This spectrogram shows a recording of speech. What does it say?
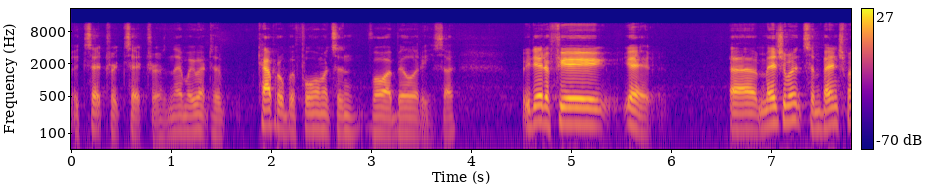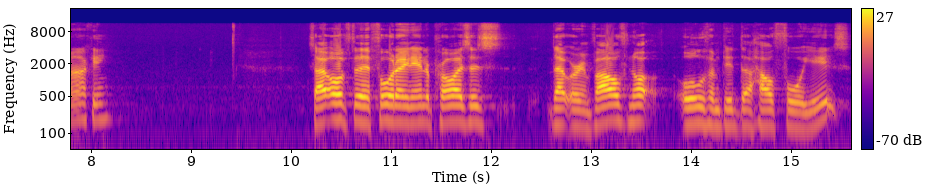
etc., etc. And then we went to capital performance and viability. So we did a few, yeah, uh, measurements and benchmarking. So of the 14 enterprises that were involved, not all of them did the whole four years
